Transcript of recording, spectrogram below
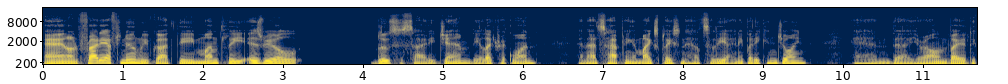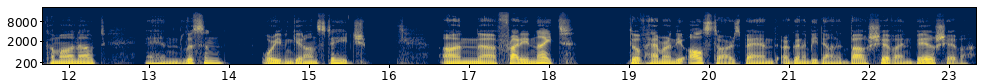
And on Friday afternoon, we've got the monthly Israel Blues Society Jam, the electric one, and that's happening at Mike's Place in Herzliya. Anybody can join, and uh, you're all invited to come on out and listen or even get on stage. On uh, Friday night, Dov Hammer and the All Stars Band are going to be down at Bar Sheva in Beersheba,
